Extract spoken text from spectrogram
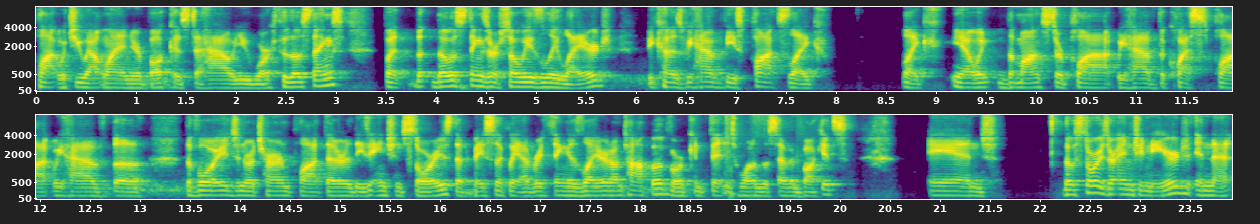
plot which you outline in your book as to how you work through those things. But th- those things are so easily layered because we have these plots like like you know the monster plot we have the quest plot we have the the voyage and return plot that are these ancient stories that basically everything is layered on top of or can fit into one of the seven buckets. And those stories are engineered in that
